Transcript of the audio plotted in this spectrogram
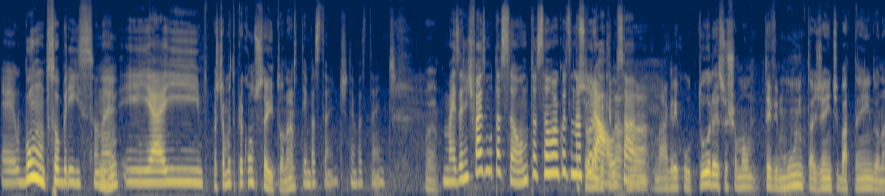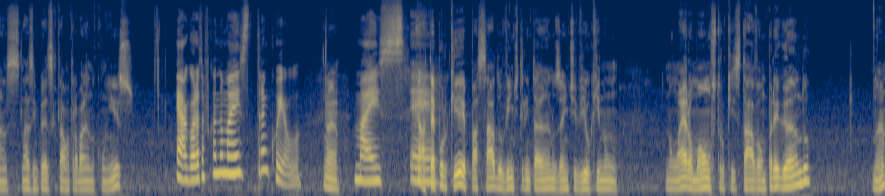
é, o boom sobre isso, né? Uhum. E aí Mas tinha muito preconceito, né? tem bastante, tem bastante. É. Mas a gente faz mutação. A mutação é uma coisa natural, na, sabe? Na, na agricultura, isso chamou. Teve muita gente batendo nas, nas empresas que estavam trabalhando com isso. É, agora tá ficando mais tranquilo. É. Mas. É, é, Até porque, passado 20, 30 anos, a gente viu que não, não era o monstro que estavam pregando, né?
